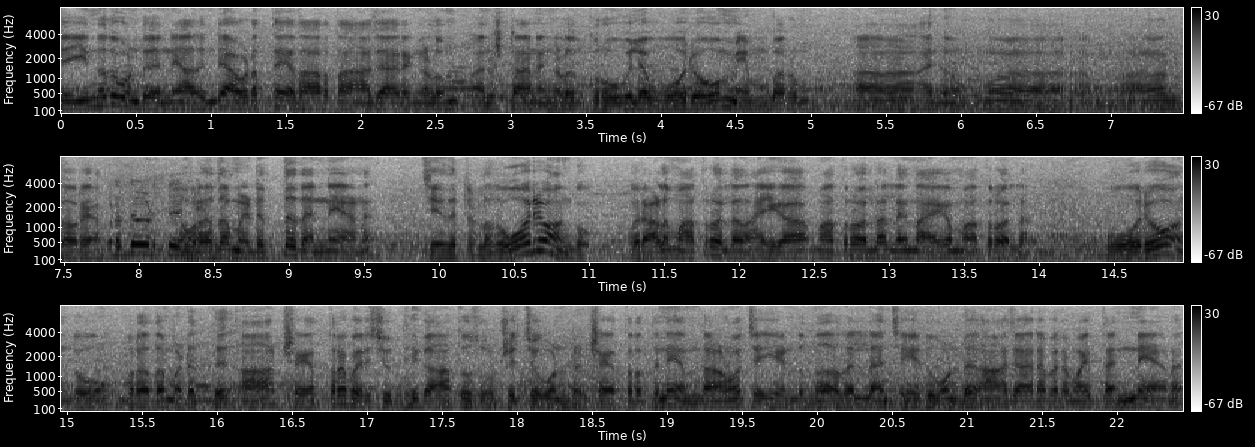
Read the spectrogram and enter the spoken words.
ചെയ്യുന്നത് കൊണ്ട് തന്നെ അതിന്റെ അവിടുത്തെ യഥാർത്ഥ ആചാരങ്ങളും അനുഷ്ഠാനങ്ങളും ക്രൂവിലെ ഓരോ മെമ്പറും എന്താ പറയുക വ്രതമെടുത്ത് തന്നെയാണ് ചെയ്തിട്ടുള്ളത്. ഓരോ അംഗവും. ഒരാൾ മാത്രമല്ല നായിക മാത്രമല്ല അല്ലെങ്കിൽ നായകൻ മാത്രമല്ല ഓരോ അംഗവും വ്രതമെടുത്ത് ആ ക്ഷേത്ര പരിശുദ്ധി കാത്തു സൂക്ഷിച്ചുകൊണ്ട് ക്ഷേത്രത്തിന് എന്താണോ ചെയ്യേണ്ടുന്നത് അതെല്ലാം ചെയ്തുകൊണ്ട് ആചാരപരമായി തന്നെയാണ്.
